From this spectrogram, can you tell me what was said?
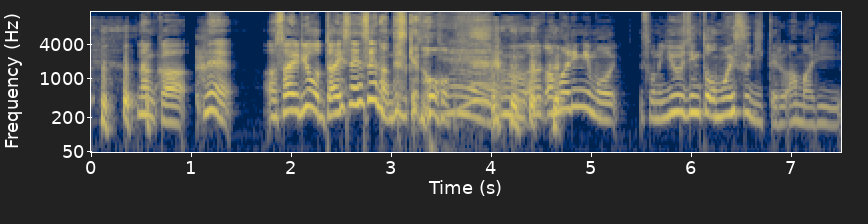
なんかね、浅井亮大先生なんですけど、うん、ああまりにもその友人と思いすぎてるあまり、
